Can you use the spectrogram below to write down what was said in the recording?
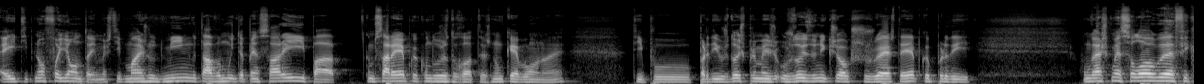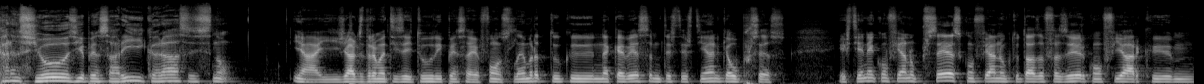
Aí, tipo, não foi ontem, mas tipo, mais no domingo, estava muito a pensar aí, pá, começar a época com duas derrotas, nunca é bom, não é? Tipo, perdi os dois primeiros, os dois únicos jogos que joguei esta época, perdi. Um gajo começa logo a ficar ansioso e a pensar, ih, caraças, isso não. Yeah, e já desdramatizei tudo e pensei, Afonso, lembra-te que na cabeça meteste este ano, que é o processo Este ano é confiar no processo, confiar no que tu estás a fazer, confiar que hum,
